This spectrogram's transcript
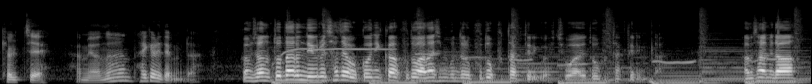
결제하면은 해결이 됩니다. 그럼 저는 또 다른 리뷰를 찾아올 거니까 구독 안 하신 분들은 구독 부탁드리고요. 좋아요도 부탁드립니다. 감사합니다.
